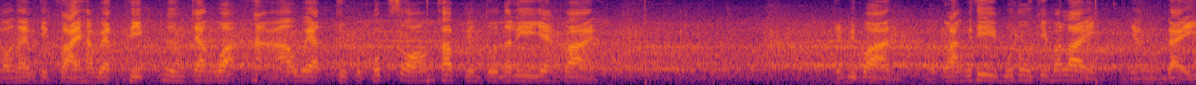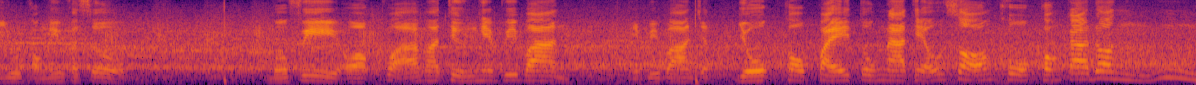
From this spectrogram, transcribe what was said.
ก่อนให้ไปที่คลายฮาแวตพลิกหนึ่งจังหวะหาแวตถูกประกบสองครับเป็นตัวนารีแย่งไป เฮฟวี่บานเอากลางไปที่บูโนกิมาไลยังได้อยู่ของนิวคาสเซิลเมอร์ฟี่ออกขวามาถึงเฮฟวี่บานเอปีบานจะโยกเข้าไปตรงหนาแถว 2 โขกของกาดอนอืม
